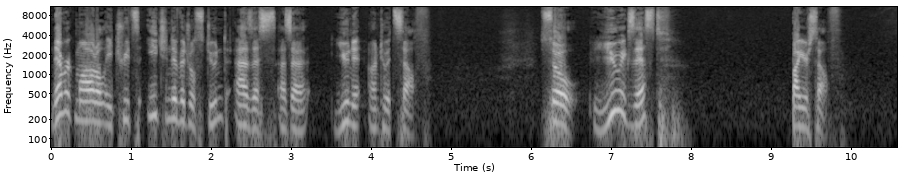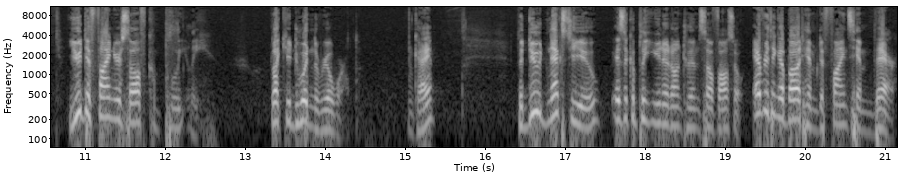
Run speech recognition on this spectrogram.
network model, it treats each individual student as a, as a unit unto itself. So you exist by yourself. You define yourself completely, like you would in the real world. Okay? The dude next to you is a complete unit unto himself also. Everything about him defines him there.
